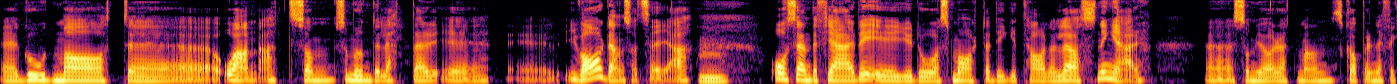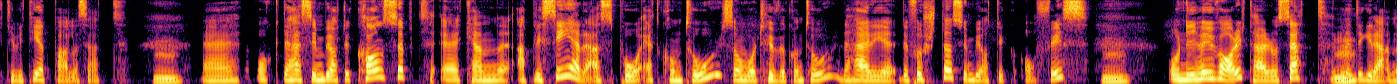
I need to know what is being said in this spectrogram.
eh, god mat och annat som, som underlättar i vardagen så att säga. Och sen det fjärde är ju då smarta digitala lösningar som gör att man skapar en effektivitet på alla sätt. Eh, och det här Symbiotic Concept eh, kan appliceras på ett kontor som vårt huvudkontor. Det här är det första Symbiotic Office. Och ni har ju varit här och sett lite grann.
